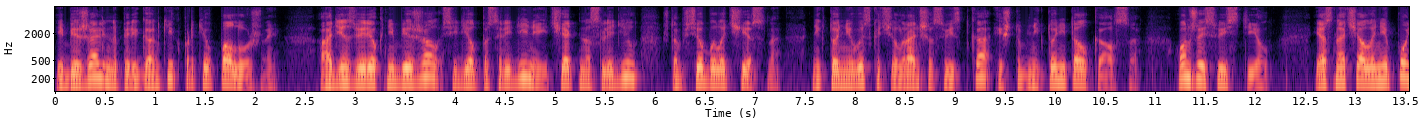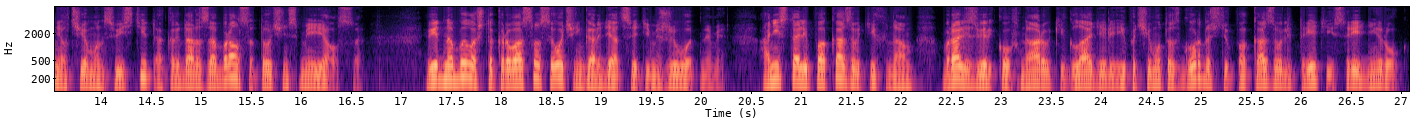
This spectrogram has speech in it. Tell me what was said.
и бежали на перегонки к противоположной. Один зверек не бежал, сидел посредине и тщательно следил, чтобы все было честно. Никто не выскочил раньше свистка и чтобы никто не толкался. Он же и свистел. Я сначала не понял, чем он свистит, а когда разобрался, то очень смеялся. Видно было, что кровососы очень гордятся этими животными. Они стали показывать их нам, брали зверьков на руки, гладили и почему-то с гордостью показывали третий, средний рог.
